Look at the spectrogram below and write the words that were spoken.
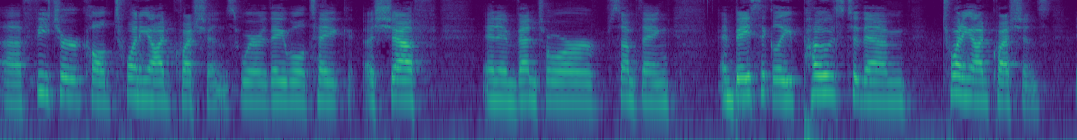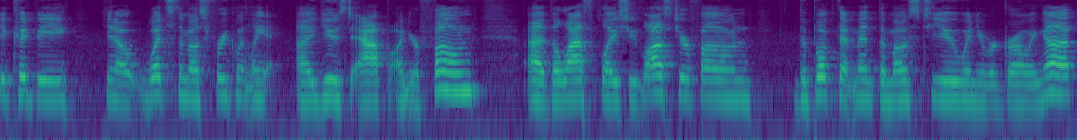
a feature called 20 Odd Questions, where they will take a chef, an inventor, something, and basically pose to them 20 odd questions. It could be, you know, what's the most frequently uh, used app on your phone? Uh, the last place you lost your phone, the book that meant the most to you when you were growing up,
